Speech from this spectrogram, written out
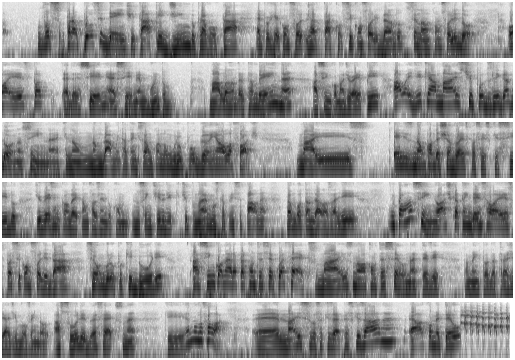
para o Ocidente tá pedindo para voltar é porque já está se consolidando, se não consolidou. O Aespa é da SM, a SM é muito malandra também, né? Assim como a JYP. A YG que é a mais tipo desligadona, assim, né? Que não, não dá muita atenção quando um grupo ganha holofote mas eles não estão deixando a Espa ser esquecido. De vez em quando aí estão fazendo no sentido de que, tipo, não é música principal, né? Estão botando elas ali. Então, assim, eu acho que a tendência é a Espa se consolidar, ser um grupo que dure, assim como era para acontecer com o FX, mas não aconteceu, né? Teve também toda a tragédia envolvendo a Sully do FX, né? Que eu não vou falar. É, mas se você quiser pesquisar, né? Ela cometeu.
